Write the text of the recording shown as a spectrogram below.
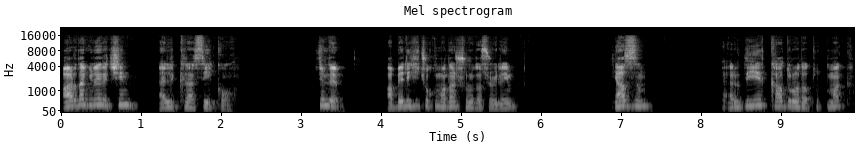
Arda Güler için El Clasico. Şimdi haberi hiç okumadan şunu da söyleyeyim. Yazın Ferdi'yi kadroda tutmak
